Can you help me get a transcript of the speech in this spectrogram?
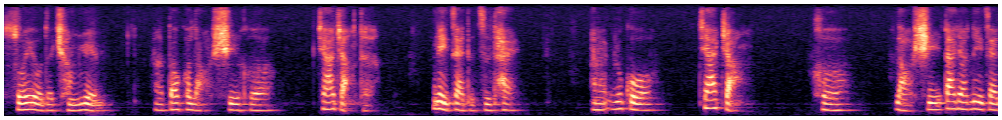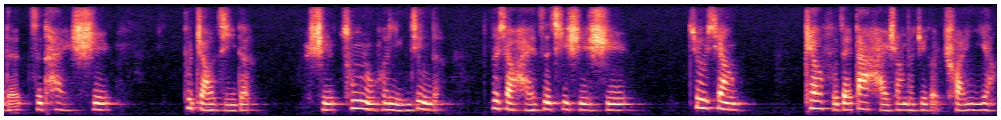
所有的成人，啊，包括老师和家长的内在的姿态，嗯，如果家长和老师大家内在的姿态是不着急的，是从容和宁静的，那小孩子其实是就像。漂浮在大海上的这个船一样，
